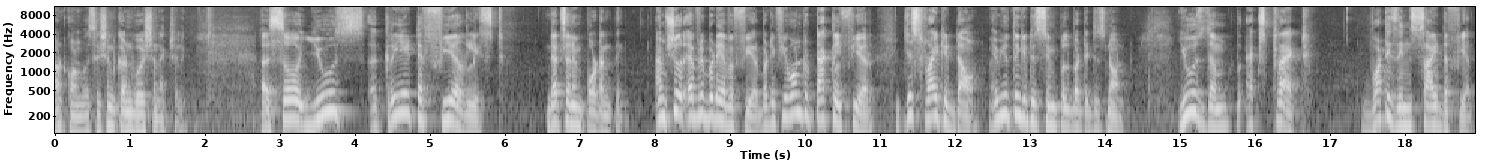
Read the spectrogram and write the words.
not conversation conversion actually uh, so use uh, create a fear list. That's an important thing. I'm sure everybody have a fear, but if you want to tackle fear, just write it down. Maybe you think it is simple, but it is not. Use them to extract what is inside the fear.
